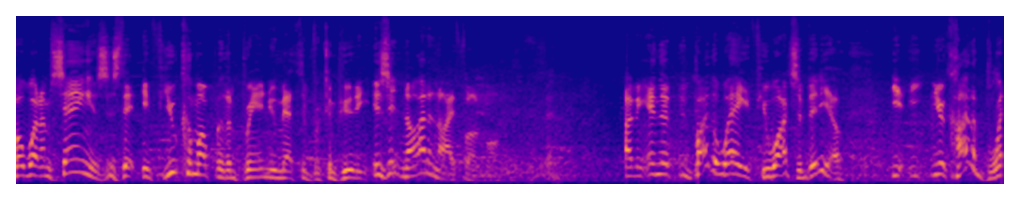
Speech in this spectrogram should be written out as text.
But what I'm saying is, is that if you come up with a brand new method for computing, is it not an iPhone moment? I mean, and the, by the way, if you watch the video, you're kind of bl-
